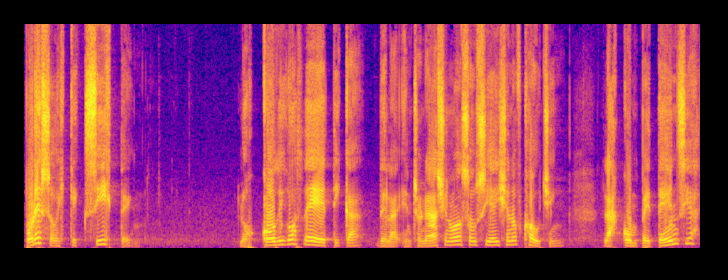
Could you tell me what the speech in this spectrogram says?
Por eso es que existen los códigos de ética de la International Association of Coaching, las competencias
